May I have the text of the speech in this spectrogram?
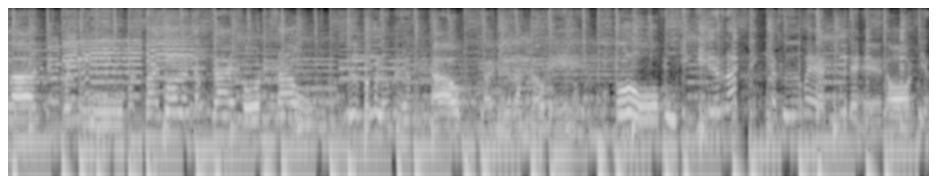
ไรก็อยู่มันไปโทรช้ำใจทนเศร้าเรื่องเขาก็เริ่มเรื่องเก่าใจไม่รักเราเน่โอ้ผู้หญิงที่รักจริงนะคือแม่ไม่แน่นอนเพียง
